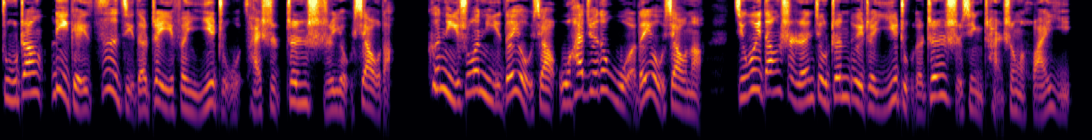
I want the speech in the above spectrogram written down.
主张立给自己的这一份遗嘱才是真实有效的。可你说你的有效，我还觉得我的有效呢。几位当事人就针对这遗嘱的真实性产生了怀疑，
